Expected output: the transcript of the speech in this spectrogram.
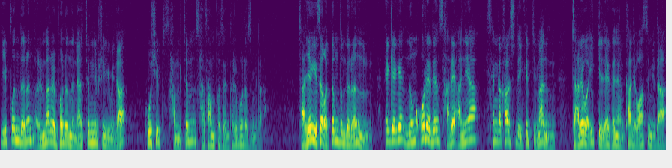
이 펀드는 얼마를 벌었느냐 적립식입니다. 93.43%를 벌었습니다. 자 여기서 어떤 분들은 에게게 너무 오래된 사례 아니야 생각할 수도 있겠지만 자료가 있길래 그냥 가져왔습니다.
